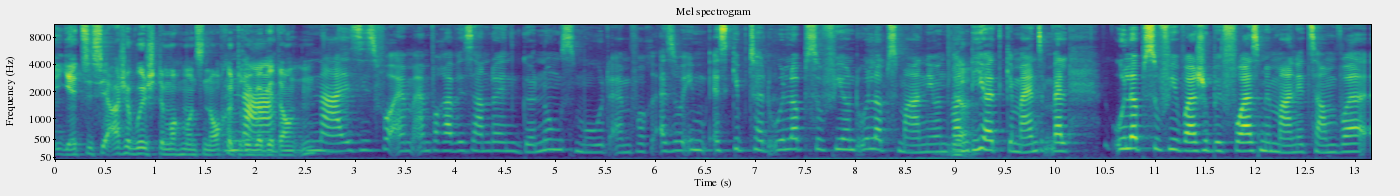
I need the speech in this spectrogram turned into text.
jetzt ist ja auch schon wurscht, da machen wir uns nachher na, drüber Gedanken. Nein, es ist vor allem einfach auch, wir sind da in Gönnungsmod einfach. Also im, es gibt halt Urlaubs-Sophie und Urlaubsmani und wenn ja. die halt gemeinsam, weil Urlaubs-Sophie war schon bevor es mit Mani zusammen war,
